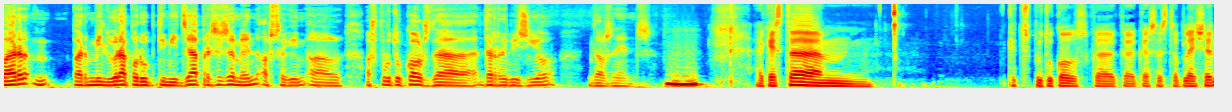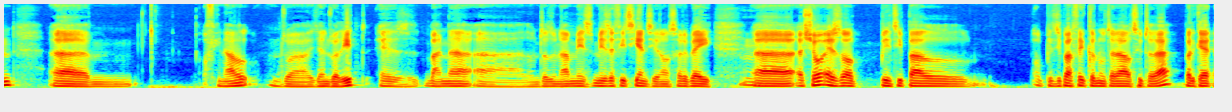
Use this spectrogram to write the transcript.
per, per millorar, per optimitzar precisament el, seguim, el, els protocols de, de revisió dels nens. Mm -hmm. Aquesta, aquests protocols que, que, que s'estableixen eh, al final, ens ha, ja ens ho ha dit, és, van a, a, doncs a donar més, més eficiència en el servei. Mm. Eh, això és el principal el principal fet que notarà el ciutadà, perquè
